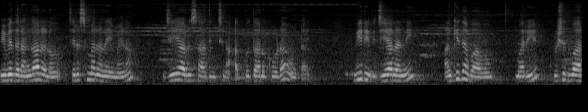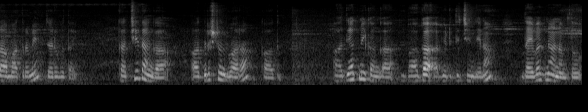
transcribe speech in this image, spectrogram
వివిధ రంగాలలో చిరస్మరణీయమైన విజయాలు సాధించిన అద్భుతాలు కూడా ఉంటాయి. వీరి విజయాలన్నీ అంకితభావం మరియు కృషి ద్వారా మాత్రమే జరుగుతాయి. ఖచ్చితంగా అదృష్టం ద్వారా కాదు. ఆధ్యాత్మికంగా బాగా అభివృద్ధి చెందిన దైవజ్ఞానంతో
